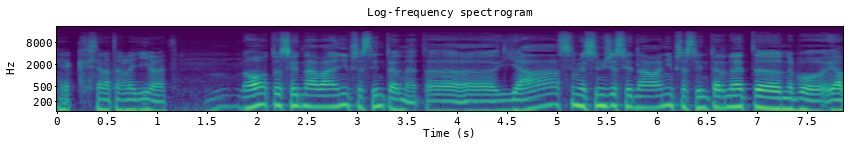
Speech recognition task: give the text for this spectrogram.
jak se na tohle dívat? No, to sjednávání přes internet. Eh, já si myslím, že sjednávání přes internet, eh, nebo já,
